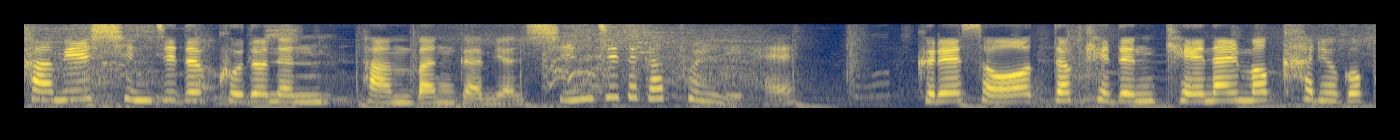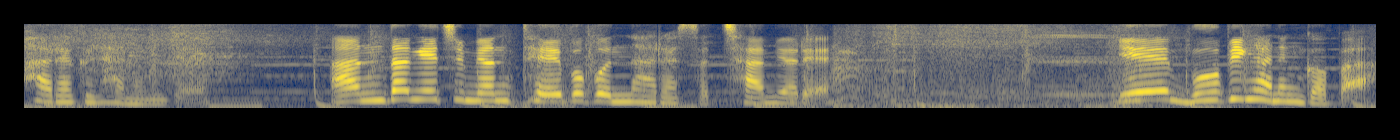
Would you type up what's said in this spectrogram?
카밀 신지드 구도는 반반 가면 신지드가 불리해. 그래서 어떻게든 개날먹 하려고 발악을 하는데 안 당해주면 대부분 알아서 자멸해. 얘 무빙하는 거 봐.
